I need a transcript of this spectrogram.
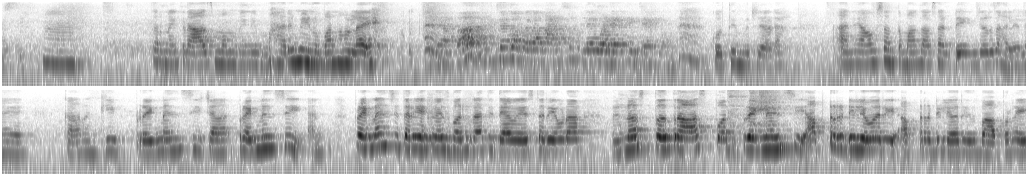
बसली. तर ना इकडे आज मम्मीने भारी मेनू बनवलाय. कोथिंबीरच्या वड्या आणि अवसान तर माझा असा डेंजर झालेला आहे. कारण की प्रेग्नन्सीच्या प्रेग्नन्सी आणि प्रेग्नन्सी तरी एक वेळेस बरी राहते त्यावेळेस तर एवढा नसतं त्रास पण pregnancy after delivery after delivery बापरे!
